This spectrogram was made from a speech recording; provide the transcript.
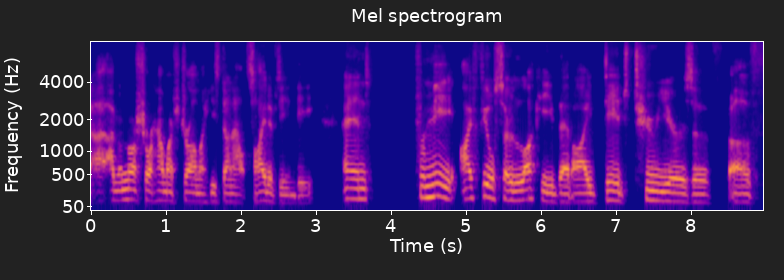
I, I'm not sure how much drama he's done outside of D and D. And for me, I feel so lucky that I did two years of of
